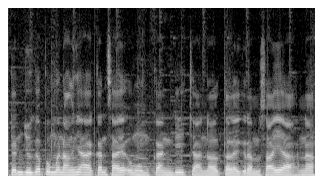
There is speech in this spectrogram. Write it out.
Dan juga pemenangnya akan saya umumkan di channel telegram saya. Nah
